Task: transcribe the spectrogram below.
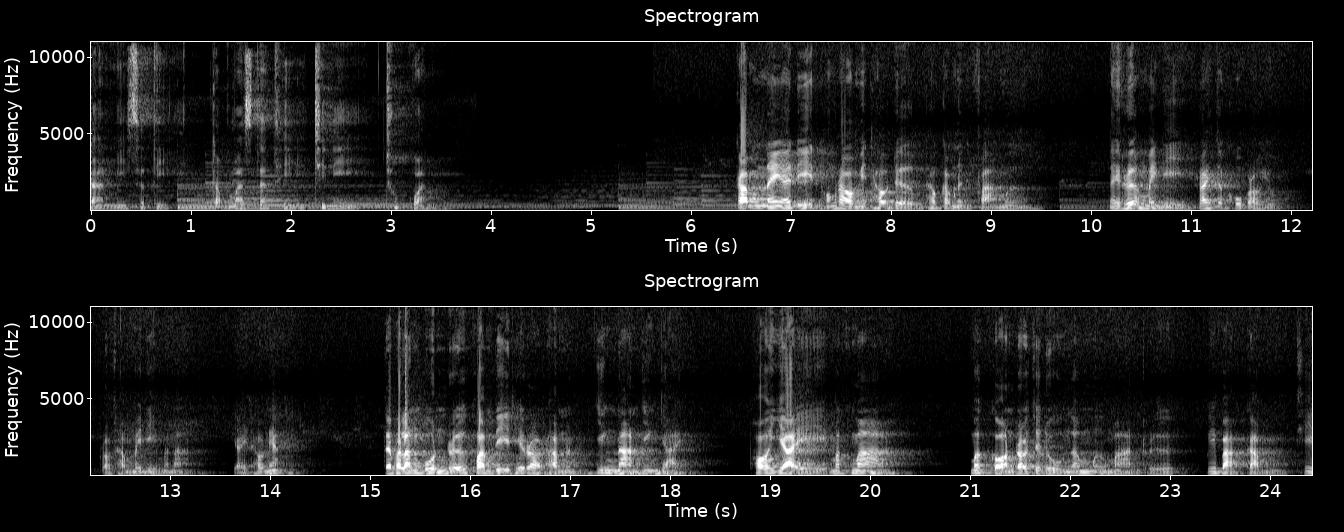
การมีสติกับ Master T ที่นี่ทุกวัน กรรมในอดีตของเรามีเท่าเดิม เท่ากำหนึ่งฝ่ามือ ในเรื่องไม่ดีไล่ตะครุบเราอยู่ เราทำไม่ดีมานาน ใหญ่เท่าเนี้ยแต่พลังบุญหรือความดีที่เราทำนั้นยิ่งนานยิ่งใหญ่ พอใหญ่มากๆ เมื่อก่อนเราจะดูเงื้อมมือมารหรือวิบากกรรมที่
